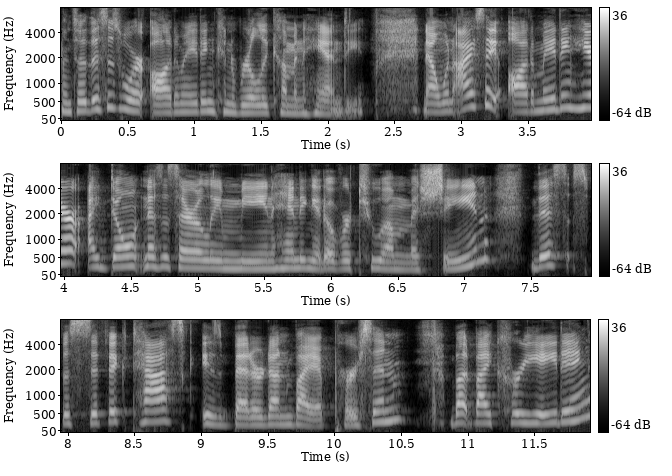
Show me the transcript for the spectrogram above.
And so this is where automating can really come in handy. Now, when I say automating here, I don't necessarily mean handing it over to a machine. This specific task is better done by a person, but by creating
